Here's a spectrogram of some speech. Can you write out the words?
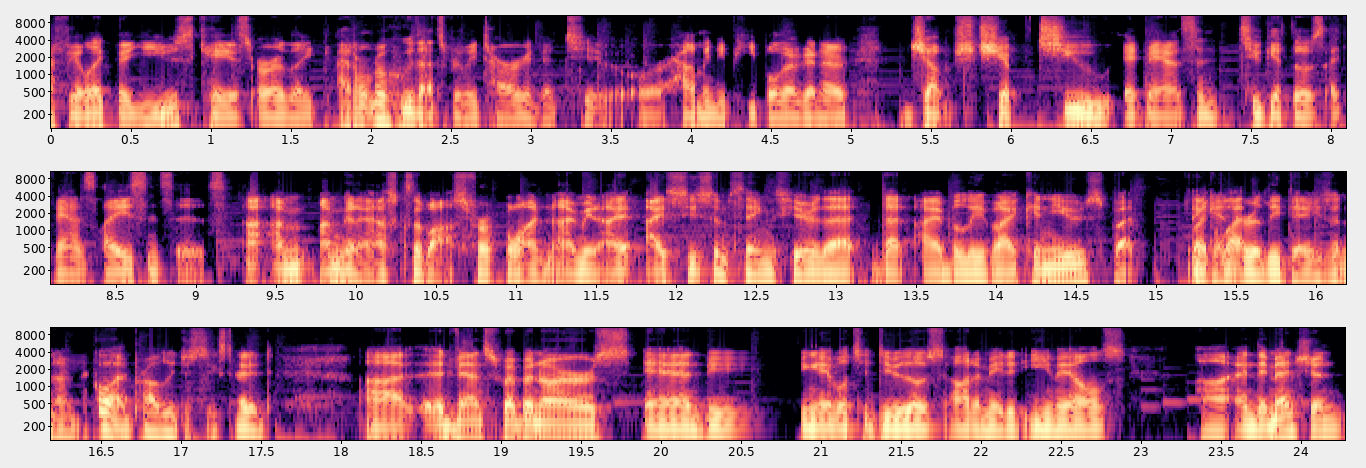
I feel like the use case, or like, I don't know who that's really targeted to, or how many people are going to jump ship to advance and to get those advanced licenses. I'm I'm going to ask the boss for one. I mean, I, I see some things here that that I believe I can use, but like again, what? early days, and I'm I'm probably just excited. Uh, advanced webinars and be, being able to do those automated emails. Uh, and they mentioned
